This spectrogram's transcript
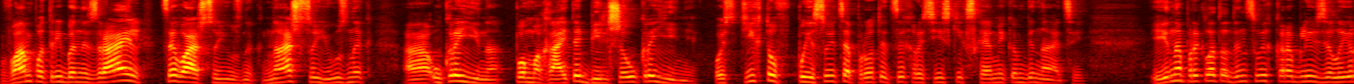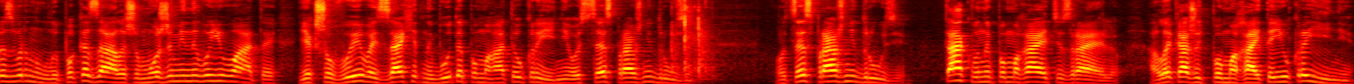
Вам потрібен Ізраїль, це ваш союзник, наш союзник а, Україна. Помагайте більше Україні. Ось ті, хто вписується проти цих російських схем і комбінацій. І, наприклад, один з своїх кораблів взяли і розвернули, показали, що можемо і не воювати, якщо ви весь захід не будете допомагати Україні. Ось це справжні друзі. Оце справжні друзі. Так, вони допомагають Ізраїлю, але кажуть, помагайте й Україні.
